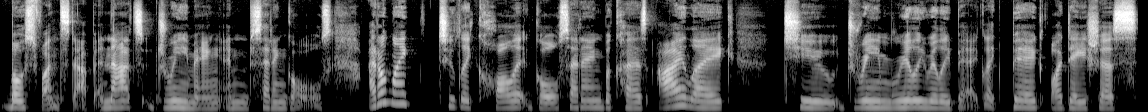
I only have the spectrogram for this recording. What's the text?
most fun step, and that's dreaming and setting goals. I don't like to like call it goal setting because I like to dream really, really big, like big, audacious,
